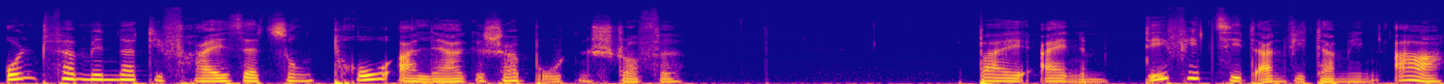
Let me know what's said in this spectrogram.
und vermindert die Freisetzung proallergischer Botenstoffe. Bei einem Defizit an Vitamin A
